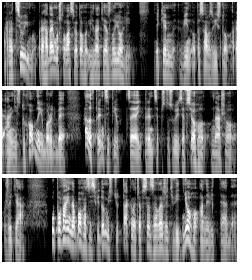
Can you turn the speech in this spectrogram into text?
працюємо. Пригадаймо слова святого Ігнатія з Лойолі, яким він описав, звісно, реальність духовної боротьби, але в принципі цей принцип стосується всього нашого життя. Уповай на Бога зі свідомістю так, наче все залежить від нього, а не від тебе.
